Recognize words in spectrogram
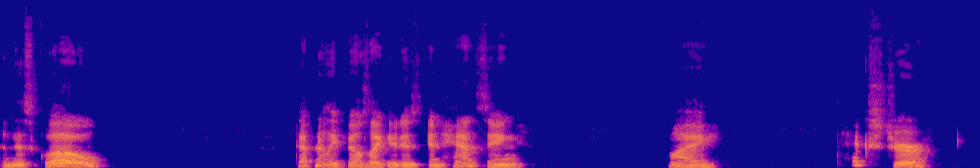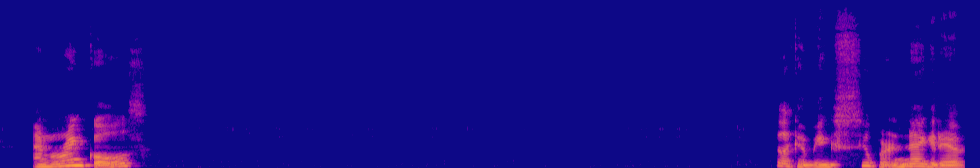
And this glow definitely feels like it is enhancing my texture and wrinkles. Feel like I'm being super negative,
